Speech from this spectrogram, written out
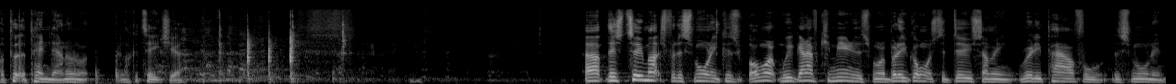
I put the pen down, like a teacher. Uh, there's too much for this morning because we're going to have communion this morning. I believe God wants to do something really powerful this morning.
